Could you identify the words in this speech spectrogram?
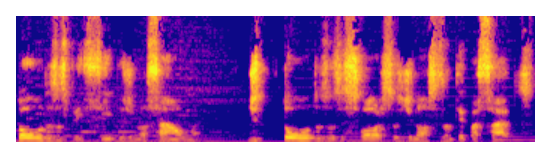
todos os princípios de nossa alma, de todos os esforços de nossos antepassados,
